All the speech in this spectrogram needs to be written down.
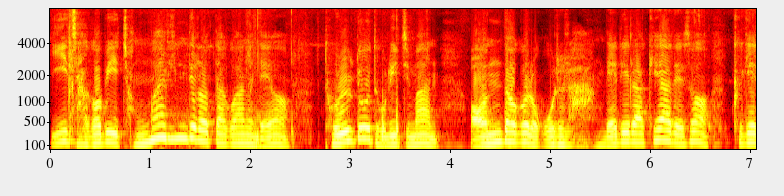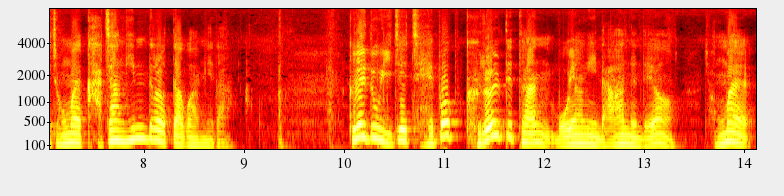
이 작업이 정말 힘들었다고 하는데요. 돌도 돌이지만 언덕을 오르락 내리락 해야 돼서 그게 정말 가장 힘들었다고 합니다. 그래도 이제 제법 그럴듯한 모양이 나왔는데요. 정말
